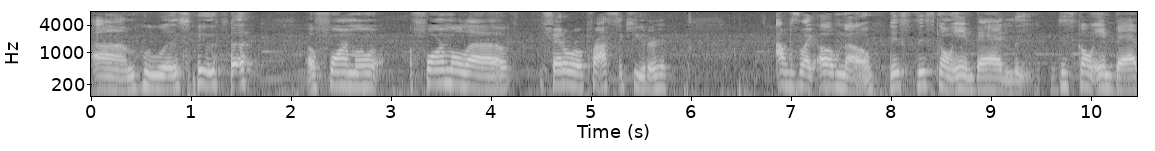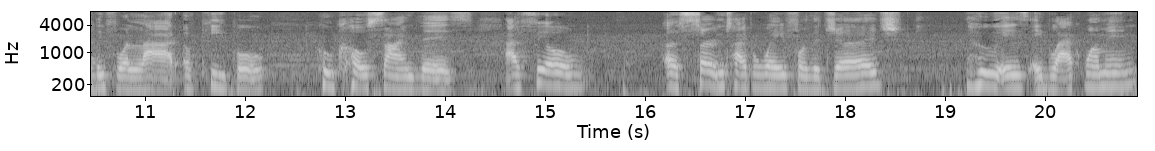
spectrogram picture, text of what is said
um, who was a formal a formal uh, federal prosecutor I was like, oh no, this this gonna end badly. This gonna end badly for a lot of people who co-signed this. I feel a certain type of way for the judge who is a black woman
